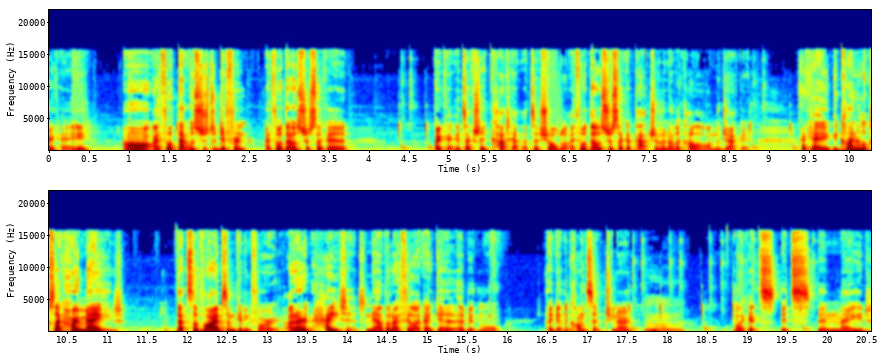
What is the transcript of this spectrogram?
okay. Oh, I thought that was just a different, I thought that was just like a, Okay, it's actually cut out. That's a shoulder. I thought that was just like a patch of another color on the jacket. Okay, it kind of looks like homemade. That's the vibes I'm getting for it. I don't hate it now that I feel like I get it a bit more. I get the concept, you know? Hmm. Like it's it's been made.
